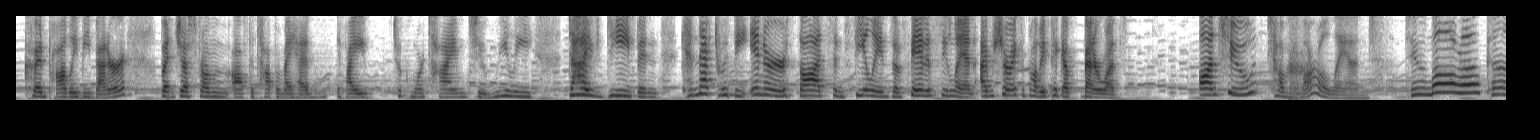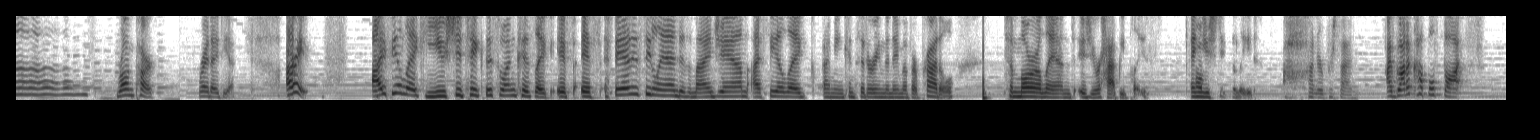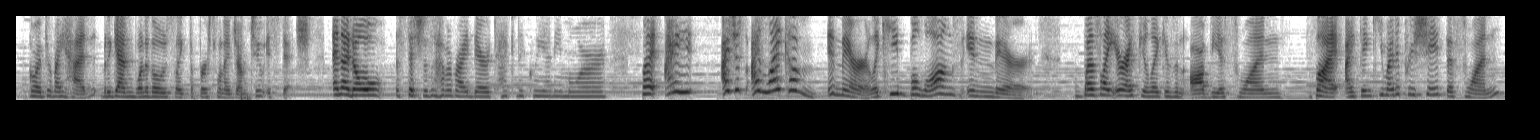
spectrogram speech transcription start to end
could probably be better, but just from off the top of my head, if I took more time to really dive deep and connect with the inner thoughts and feelings of Fantasyland, I'm sure I could probably pick up better ones. On to Tomorrowland. Tomorrow comes. Wrong part. Right idea. All right. I feel like you should take this one because, like, if if Fantasyland is my jam, I feel like, I mean, considering the name of our prattle, Tomorrowland is your happy place, and Oh. you should take the lead. A hundred percent. I've got a couple thoughts going through my head. But again, one of those, like the first one I jumped to is Stitch. And I know Stitch doesn't have a ride there technically anymore, but I I just I like him in there. Like he belongs in there. Buzz Lightyear I feel like is an obvious one, but I think you might appreciate this one.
